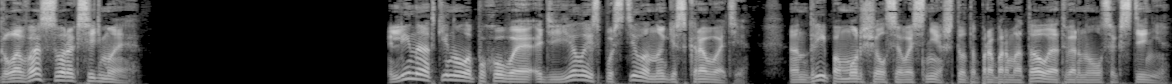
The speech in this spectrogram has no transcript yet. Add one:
Глава 47 Лина откинула пуховое одеяло и спустила ноги с кровати. Андрей поморщился во сне, что-то пробормотал и отвернулся к стене.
